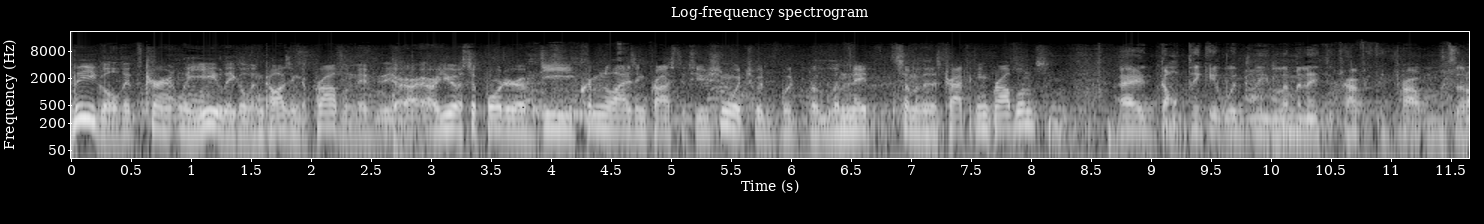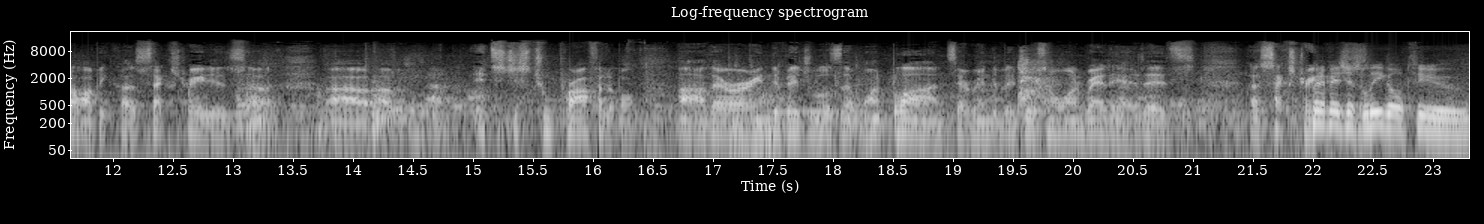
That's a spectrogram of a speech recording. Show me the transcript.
legal that's currently illegal and causing the problem? If, are, are you a supporter of decriminalizing prostitution, which would, would eliminate some of the trafficking problems? I don't think it would eliminate the trafficking problems at all because sex trade is, uh, uh, uh, it's just too profitable. Uh, there are individuals that want blondes, there are individuals that want redheads. It's a sex trade. But if it's just legal to,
